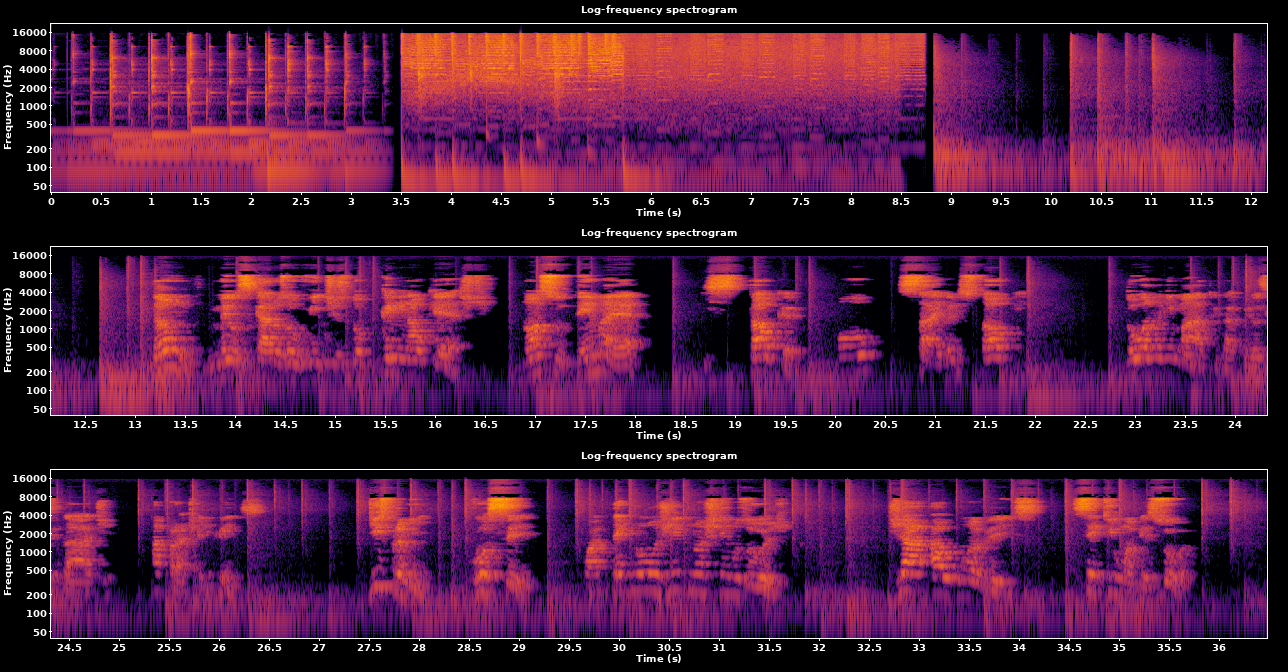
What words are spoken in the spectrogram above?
Caros ouvintes do Criminalcast, nosso tema é Stalker ou Cyberstalking, do anonimato e da curiosidade à prática de crimes. Diz para mim, você, com a tecnologia que nós temos hoje, já alguma vez seguiu uma pessoa?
